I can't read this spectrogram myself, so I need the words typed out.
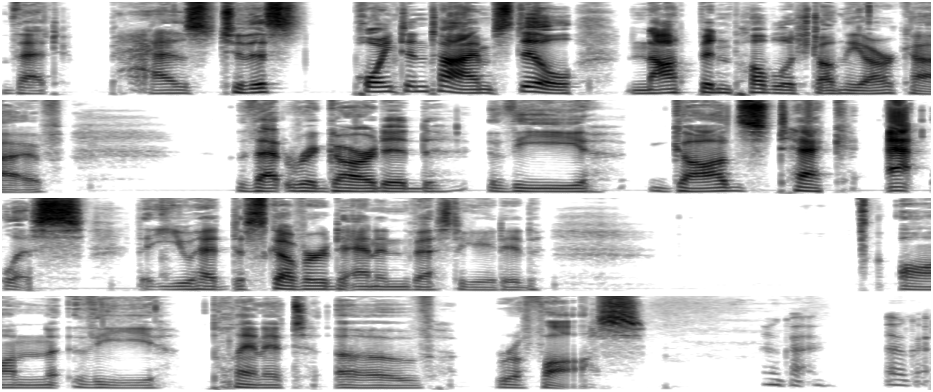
that has to this point in time still not been published on the archive that regarded the God's Tech Atlas that you had discovered and investigated on the planet of Rafos. Okay. Okay.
